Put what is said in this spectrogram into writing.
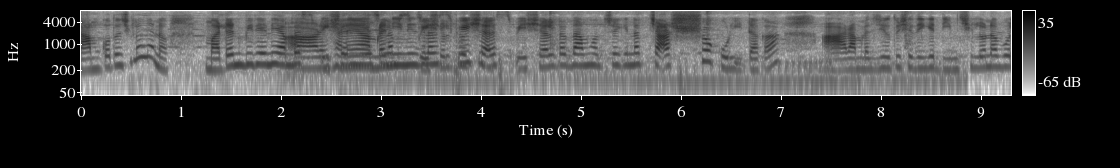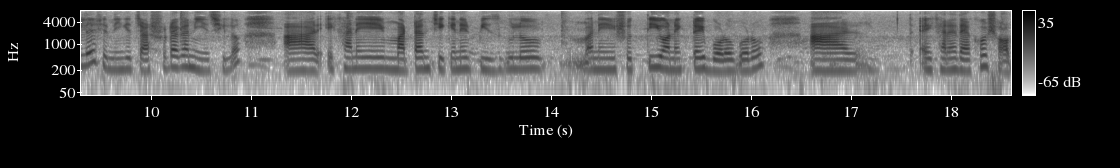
দাম কত ছিল জানো? মাটন বিরিয়ানি আমরা এখানে আমরা নিয়ে নিয়েছিলাম স্পেশাল স্পেশালটার দাম হচ্ছে কিনা চারশো কুড়ি টাকা। আর আমরা যেহেতু সেদিনকে ডিম ছিল না বলে সেদিনকে চারশো টাকা নিয়েছিল। আর এখানে মাটন চিকেনের পিসগুলো মানে সত্যিই অনেকটাই বড় বড়। আর এখানে দেখো সব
